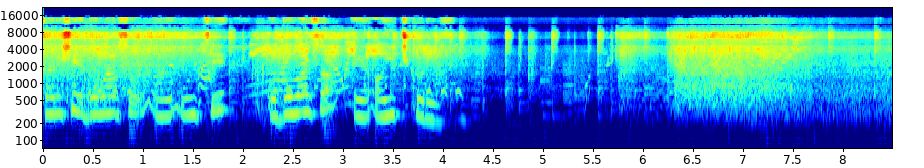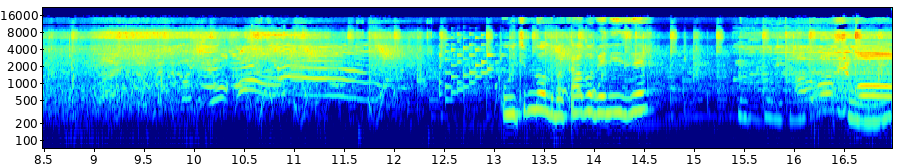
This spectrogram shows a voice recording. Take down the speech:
sarı şey dolarsa e, ulti o dolarsa e, ayı çıkarıyorsun. Ultim doldu bak abla beni izle. Saniye.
